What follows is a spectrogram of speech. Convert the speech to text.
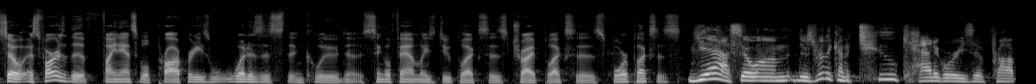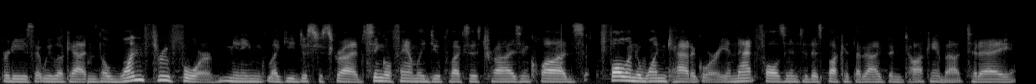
So, as far as the financeable properties, what does this include? Uh, single families, duplexes, triplexes, fourplexes? Yeah. So, um, there's really kind of two categories of properties that we look at. The one through four, meaning like you just described, single family duplexes, tries, and quads, fall into one category, and that falls into this bucket that I've been talking about today.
